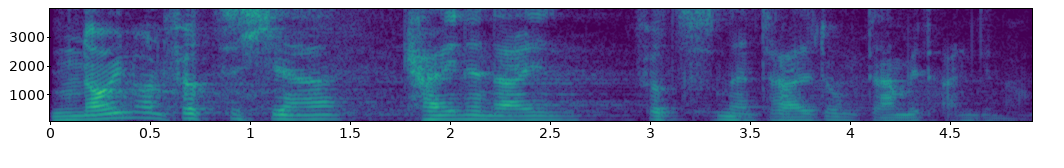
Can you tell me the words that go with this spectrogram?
Neunundvierzig Ja, keine Nein, 14 Enthaltungen, damit angenommen.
